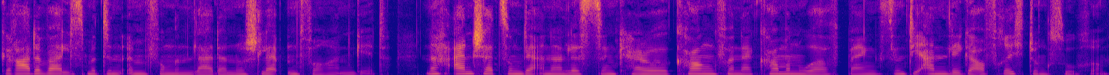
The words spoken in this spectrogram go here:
gerade weil es mit den Impfungen leider nur schleppend vorangeht. Nach Einschätzung der Analystin Carol Kong von der Commonwealth Bank sind die Anleger auf Richtungssuche.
